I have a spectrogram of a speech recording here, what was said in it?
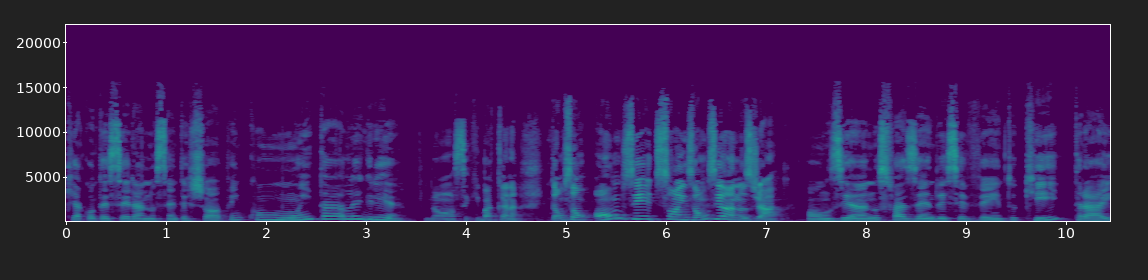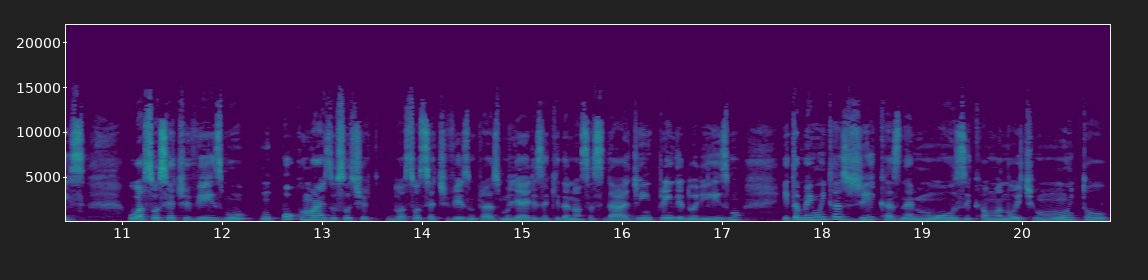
que acontecerá no Center Shopping com muita alegria. Nossa, que bacana. Então são 11 edições, 11 anos já. 11 anos fazendo esse evento que traz o associativismo, um pouco mais do, associativismo para as mulheres aqui da nossa cidade, empreendedorismo e também muitas dicas, né? Música, uma noite muito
